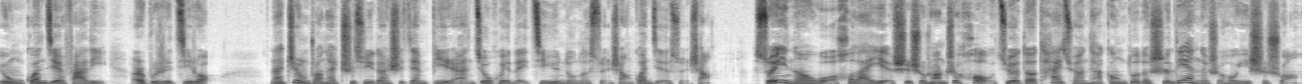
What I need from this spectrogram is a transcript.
用关节发力而不是肌肉。那这种状态持续一段时间，必然就会累积运动的损伤、关节的损伤。所以呢，我后来也是受伤之后，觉得泰拳它更多的是练的时候一时爽，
